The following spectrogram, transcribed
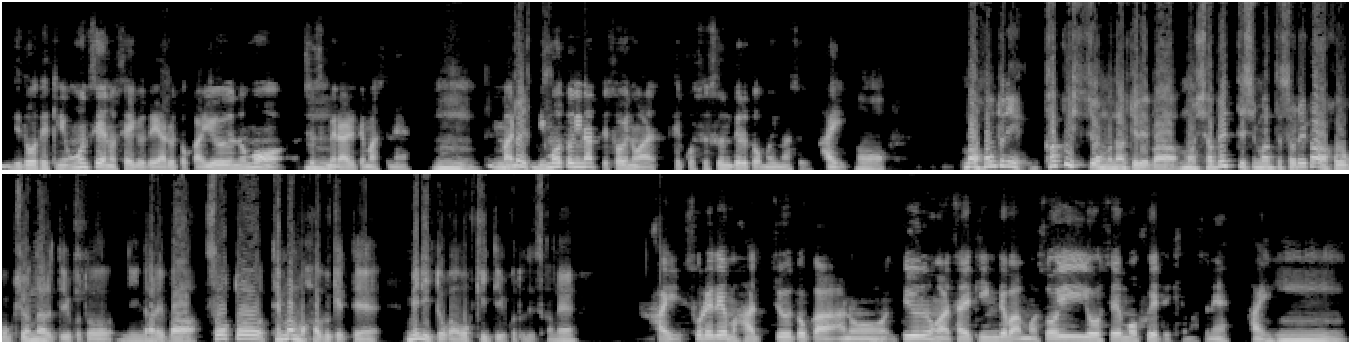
自動的に音声の制御でやるとかいうのも進められてますね。うん。今、やっぱりリモートになってそういうのは結構進んでると思います。はい。まあ本当に書く必要もなければ、もう喋ってしまってそれが報告書になるということになれば、相当手間も省けてメリットが大きいということですかね。はい。それでも発注とか、あの、っていうのが最近では、まあそういう要請も増えてきてますね。はうい。ん。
